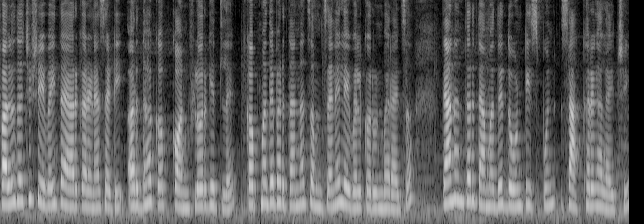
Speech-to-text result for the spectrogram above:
फालुदाची शेवई तयार करण्यासाठी अर्धा कप कॉर्नफ्लोअर घेतलंय. कपमध्ये भरताना चमच्याने लेवल करून भरायचं. त्यानंतर त्यामध्ये दोन टीस्पून साखर घालायची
